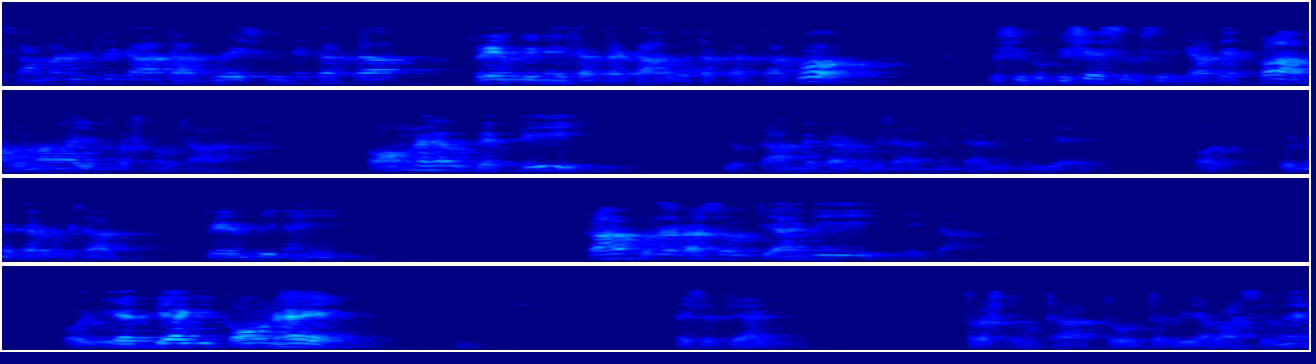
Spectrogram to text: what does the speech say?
सामान्य रूप से कहा था, द्वेष भी नहीं करता, प्रेम भी नहीं करता कहा था कर्ता को उसी को विशेष रूप से दिखाते कह पुनः ये प्रश्न उठा कौन है वो व्यक्ति जो काम्य कर्म के साथ निंदा भी नहीं है और पुण्य कर्म के साथ प्रेम भी नहीं कहा पुनर्सो त्यागी? ये कहा। और यह त्यागी कौन है? ऐसे त्यागी। प्रश्न उठा तो उत्तर दिया भाष्य में,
